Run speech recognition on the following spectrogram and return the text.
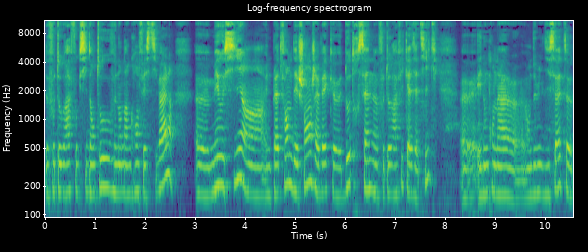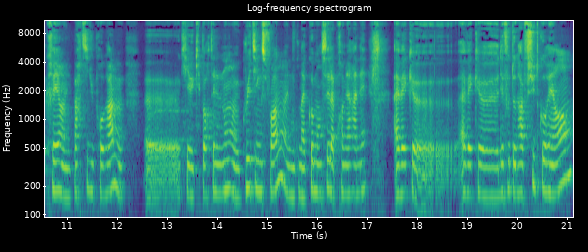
de photographes occidentaux venant d'un grand festival, mais aussi un, une plateforme d'échange avec d'autres scènes photographiques asiatiques. et donc on a en 2017 créé une partie du programme qui, qui portait le nom Greetings from. Et donc on a commencé la première année avec euh, avec euh, des photographes sud-coréens.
